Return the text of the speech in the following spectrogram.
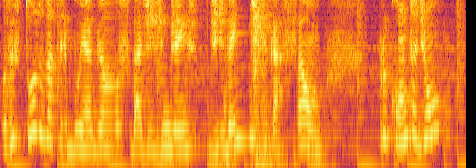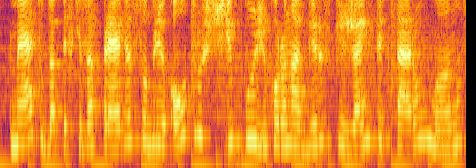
os estudos atribuem a velocidade de identificação por conta de um método da pesquisa prévia sobre outros tipos de coronavírus que já infectaram humanos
